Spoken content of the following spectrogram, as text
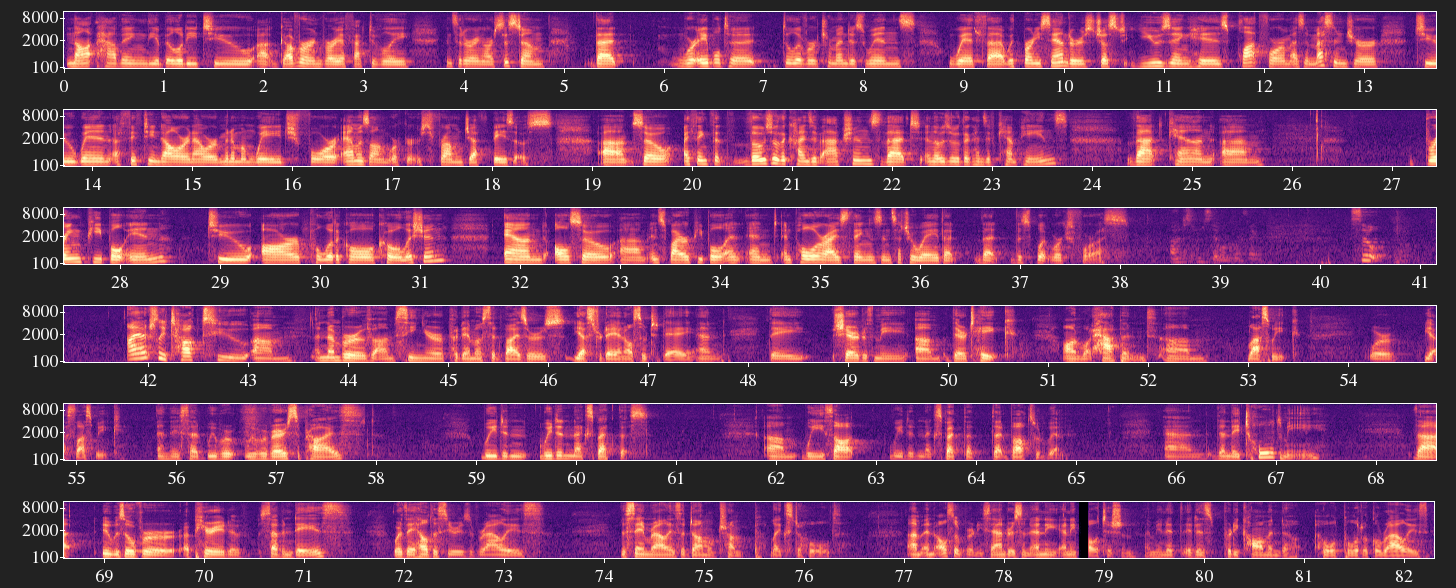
not having the ability to uh, govern very effectively, considering our system, that we're able to deliver tremendous wins with, uh, with Bernie Sanders just using his platform as a messenger to win a $15 an hour minimum wage for Amazon workers from Jeff Bezos. Um, so I think that those are the kinds of actions that, and those are the kinds of campaigns that can um, bring people in to our political coalition and also um, inspire people and, and, and polarize things in such a way that, that the split works for us. I just want to say one more thing. So I actually talked to um, a number of um, senior Podemos advisors yesterday and also today, and they shared with me um, their take on what happened um, last week, or yes, last week. And they said we were we were very surprised. We didn't we didn't expect this. Um, we thought we didn't expect that that Vox would win. And then they told me that it was over a period of seven days where they held a series of rallies, the same rallies that Donald Trump likes to hold. Um, and also Bernie Sanders and any, any politician. I mean, it, it is pretty common to hold political rallies.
